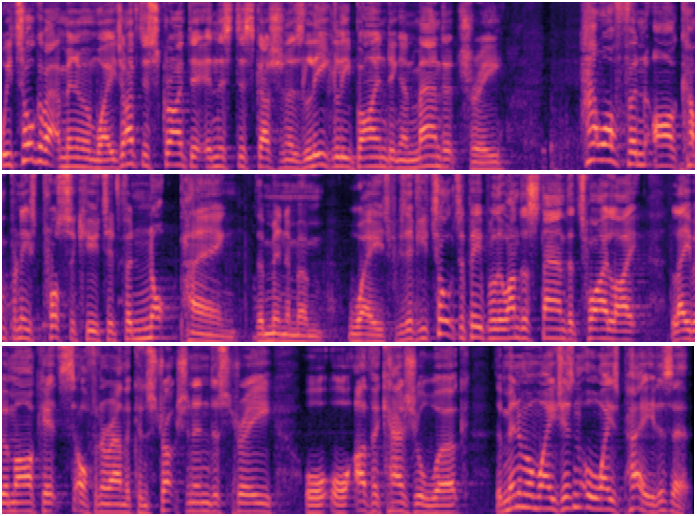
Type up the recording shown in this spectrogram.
we talk about a minimum wage. I've described it in this discussion as legally binding and mandatory. How often are companies prosecuted for not paying the minimum wage? Because if you talk to people who understand the twilight labour markets, often around the construction industry or, or other casual work, the minimum wage isn't always paid, is it?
